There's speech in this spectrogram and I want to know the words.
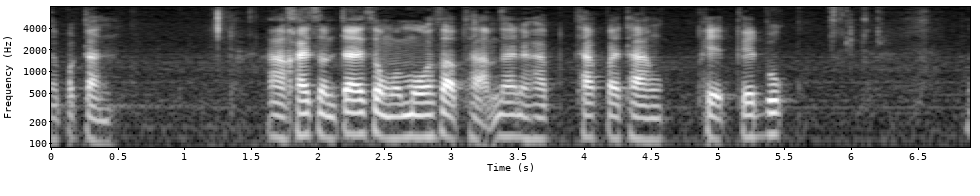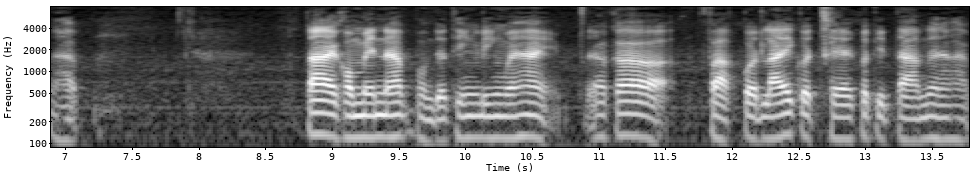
รับประกันใครสนใจส่งมาโมสอบถามได้นะครับ ทักไปทางเพจ Facebook นะครับ ใต้คอมเมนต์นะครับ ผมจะทิ้งลิงก์ไว้ให้ แล้วก็ฝากกดไลค์ กดแชร์ กดติดตามด้วยนะครับ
